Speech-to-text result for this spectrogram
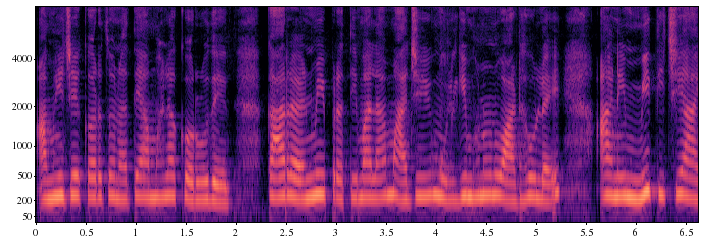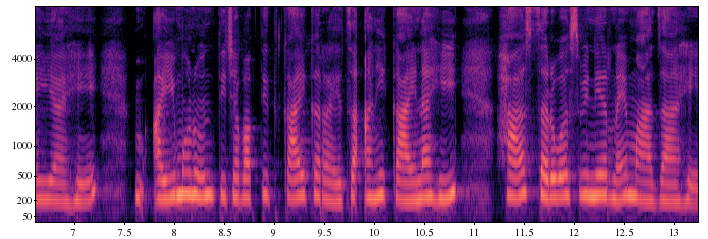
आम्ही जे करतो ना ते आम्हाला करू देत. कारण मी प्रतिमाला माझी मुलगी म्हणून वाढवलं आहे आणि मी तिची आई आहे. आई म्हणून तिच्या बाबतीत काय करायचं आणि काय नाही हा सर्वस्वी निर्णय माझा आहे.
